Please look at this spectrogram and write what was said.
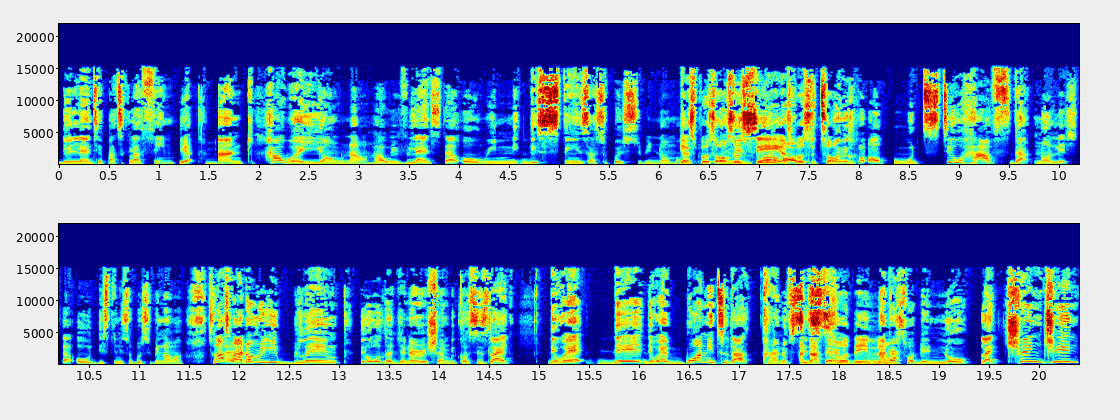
they learned a particular thing. Yeah. And how we're young now, how we've learned that oh, we need, these things are supposed to be normal. You're supposed to also say, you're up- supposed to talk. When we grow up, we would still have that knowledge that oh, this thing is supposed to be normal. So that's why I don't really blame the older generation because it's like they were they they were born into that kind of system, And that's what they know. and that's what they know. Like changing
